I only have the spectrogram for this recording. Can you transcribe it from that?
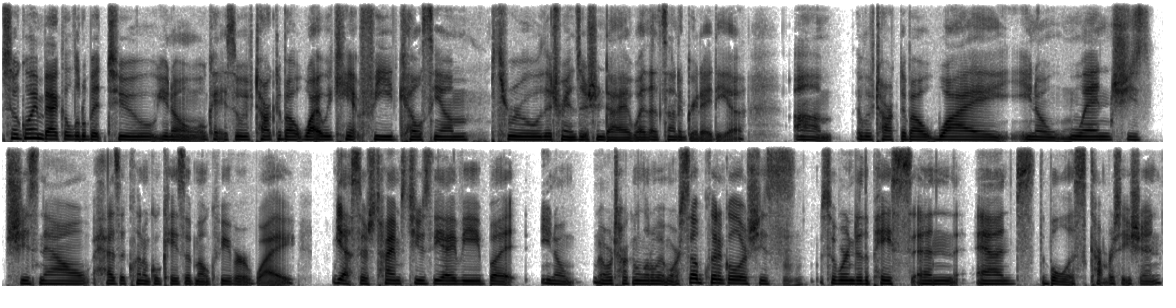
So going back a little bit to, you know, okay, so we've talked about why we can't feed calcium through the transition diet, why that's not a great idea. Um, and we've talked about why, you know, when she's she's now has a clinical case of milk fever, why yes, there's times to use the IV, but you know, now we're talking a little bit more subclinical or she's Mhm. so we're into the pace and and the bolus conversation.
